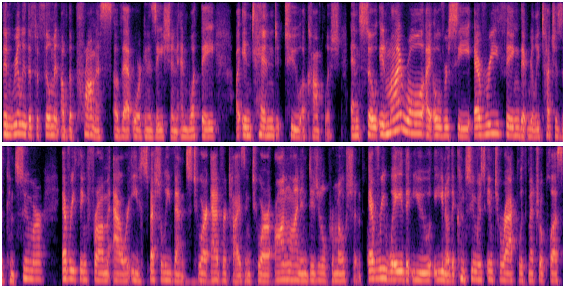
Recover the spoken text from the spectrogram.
than really the fulfillment of the promise of that organization and what they uh, intend to accomplish. And so, in my role, I oversee everything that really touches a consumer everything from our special events to our advertising to our online and digital promotion. Every way that you you know that consumers interact with metro plus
